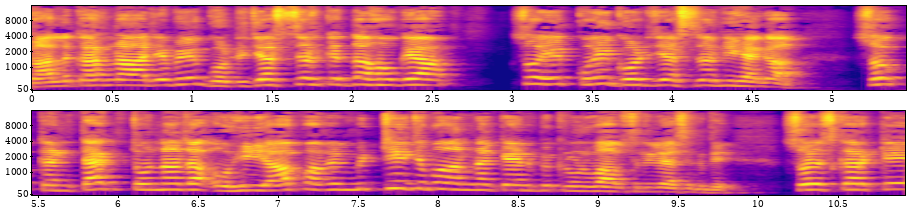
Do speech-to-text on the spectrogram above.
ਗੱਲ ਕਰਨ ਆ ਜਾਵੇ, ਗੁੱਡ ਜਸਟਰ ਕਿੱਦਾਂ ਹੋ ਗਿਆ? ਸੋ ਇਹ ਕੋਈ ਗੁੱਡ ਜਸਟਰ ਨਹੀਂ ਹੈਗਾ। ਸੋ ਕੰਟੈਕਟ ਉਹਨਾਂ ਦਾ ਉਹੀ ਆ, ਭਾਵੇਂ ਮਿੱਠੀ ਜ਼ਬਾਨ ਨਾਲ ਕਹਿਣ ਵੀ ਕਾਨੂੰਨ ਵਾਪਸ ਨਹੀਂ ਲੈ ਸਕਦੇ। ਸੋ ਇਸ ਕਰਕੇ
